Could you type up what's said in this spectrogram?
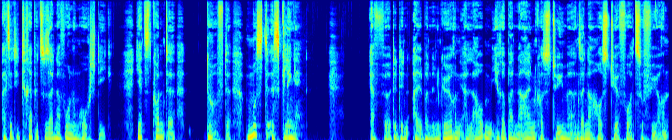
als er die Treppe zu seiner Wohnung hochstieg. Jetzt konnte, durfte, musste es klingeln. Er würde den albernen Gören erlauben, ihre banalen Kostüme an seiner Haustür vorzuführen,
